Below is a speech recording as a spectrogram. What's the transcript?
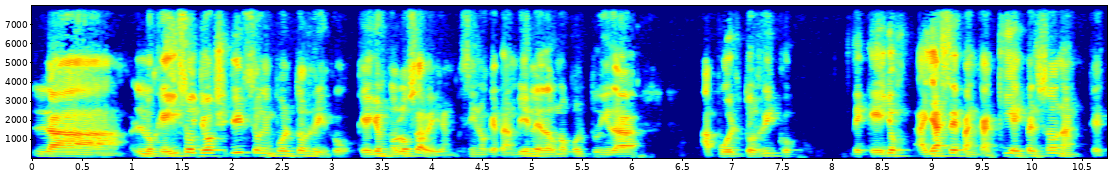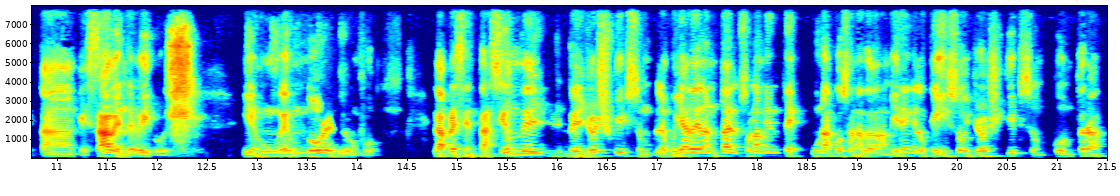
la, lo que hizo Josh Gibson en Puerto Rico, que ellos no lo sabían, sino que también le da una oportunidad a Puerto Rico de que ellos allá sepan que aquí hay personas que, están, que saben de béisbol. Y es un, es un doble triunfo. La presentación de, de Josh Gibson, les voy a adelantar solamente una cosa nada más. Miren lo que hizo Josh Gibson contra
